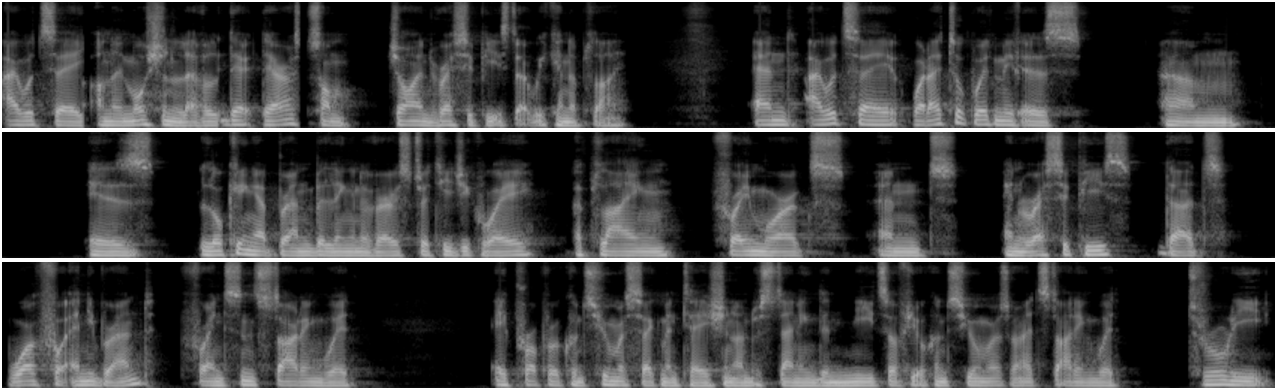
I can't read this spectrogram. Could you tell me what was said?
I would say on an emotional level, there, there are some joint recipes that we can apply. And I would say what I took with me is um, is looking at brand building in a very strategic way, applying frameworks and and recipes that work for any brand. For instance, starting with a proper consumer segmentation, understanding the needs of your consumers, right? Starting with truly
